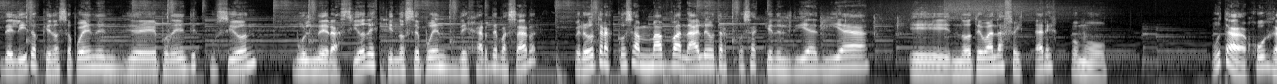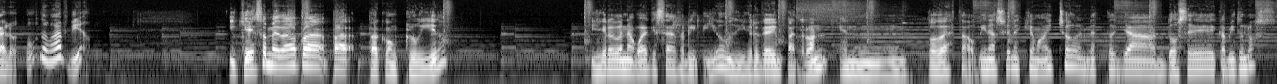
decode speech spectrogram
delitos que no se pueden eh, poner en discusión, vulneraciones que no se pueden dejar de pasar, pero otras cosas más banales, otras cosas que en el día a día eh, no te van a afectar, es como, puta, júzgalo tú nomás, viejo. Y que eso me da para concluir. Yo creo que es una weá que se ha repetido. Yo creo que hay un patrón en todas estas opinaciones que hemos hecho en estos ya 12 capítulos.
